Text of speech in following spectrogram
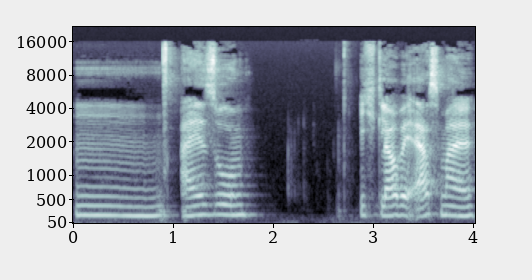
Mm, also, ich glaube erstmal,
